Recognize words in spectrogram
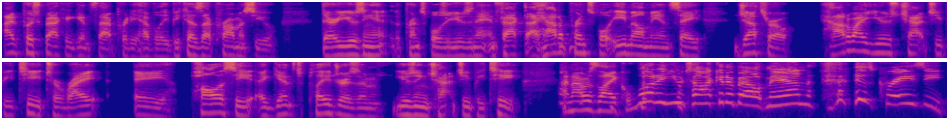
I'd push back against that pretty heavily because I promise you, they're using it. The principals are using it. In fact, I had a mm-hmm. principal email me and say, Jethro, how do I use ChatGPT to write a policy against plagiarism using ChatGPT? And I was like, what are you talking about, man? That is crazy.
